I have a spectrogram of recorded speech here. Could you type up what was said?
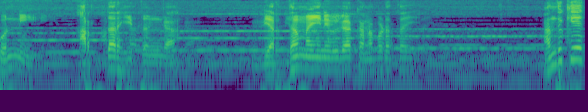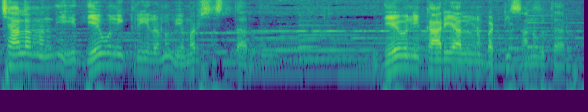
కొన్ని అర్ధరహితంగా వ్యర్థమైనవిగా కనబడతాయి. అందుకే చాలామంది దేవుని క్రియలను విమర్శిస్తారు. దేవుని కార్యాలను బట్టి సనుగుతారు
